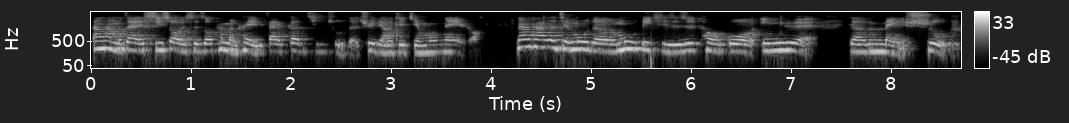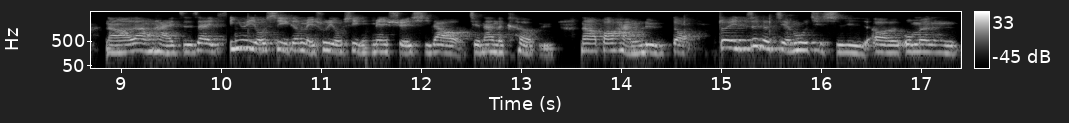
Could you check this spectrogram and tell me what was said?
当他们在吸收一次之后，他们可以再更清楚的去了解节目内容。那他的节目的目的其实是透过音乐。跟美术，然后让孩子在音乐游戏跟美术游戏里面学习到简单的课语，那包含律动。所以这个节目其实，呃，我们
